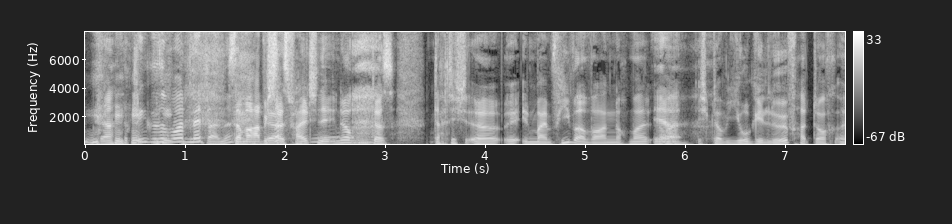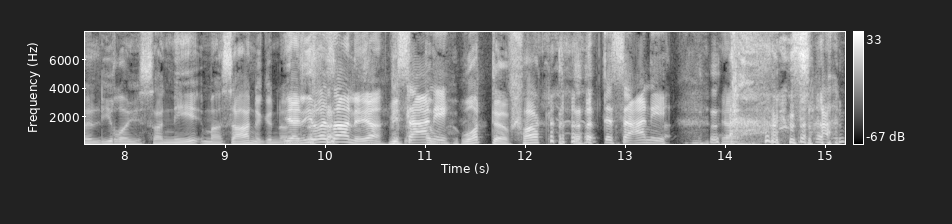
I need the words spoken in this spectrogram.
Ja, klingt sofort netter, ne? Sag mal, habe ich das falsch in Erinnerung? Das dachte ich äh, in meinem Fieberwahn nochmal. Ja. Aber ich glaube, Jogi Löw hat doch äh, Leroy Sané immer Sahne genannt. Ja, lieber Sahne, ja. Wie, Sahne, äh, what the fuck? der Sahne. Ja, Sahne.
